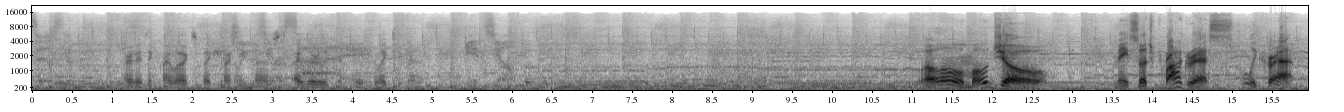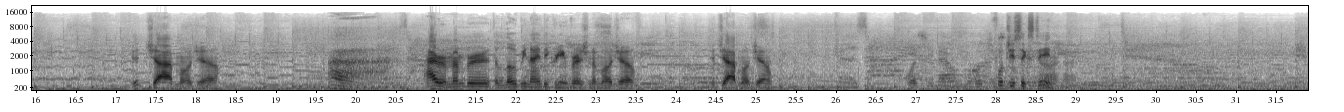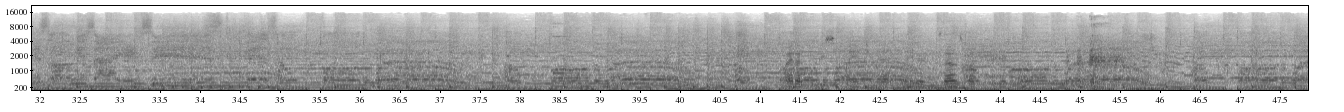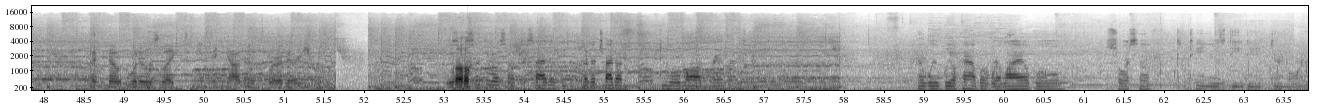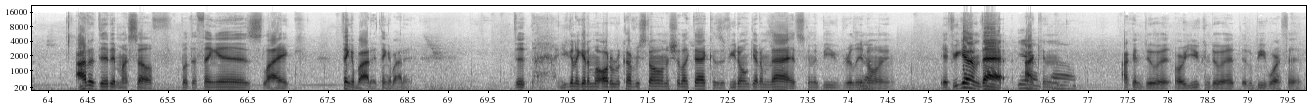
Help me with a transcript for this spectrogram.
Alright, I think my lag spike finally passed. I literally couldn't move for like 2 minutes. Oh, Mojo! Made such progress. Holy crap. Good job, Mojo. Ah, I remember the Lobby 90 green version of Mojo. Good job, Mojo. What's he now? Full G16. Oh, no. Might have to reset my internet later because that was fucking ridiculous. I felt what it was like to be pinata for a very short Well, So throw us off the side and we're gonna try to dual log grandmaster. That way we'll have a reliable source of continuous DD during the worms. I'd have did it myself, but the thing is, like, think about it, think about it. Did, you gonna get him an auto recovery stone and shit like that? Because if you don't get him that, it's gonna be really Yeah. annoying. If you get him that, Yeah, I can, um, I can do it, or you can do it. It'll be worth it.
